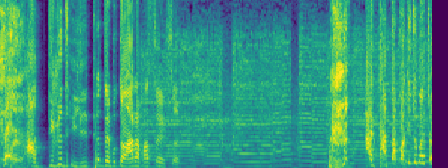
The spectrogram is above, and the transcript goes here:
아 너희들 1편 때부터 알아봤어요 했어 아 답답하게 좀 하죠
